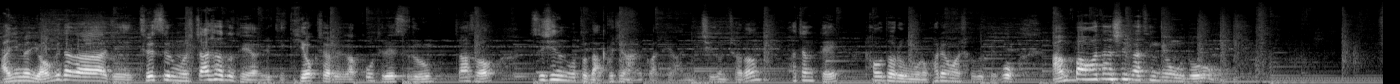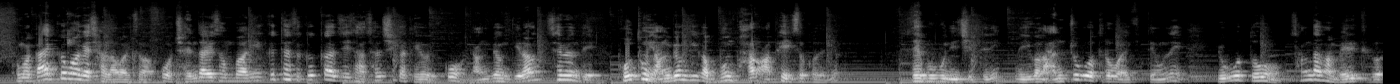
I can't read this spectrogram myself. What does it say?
아니면 여기다가 이제 드레스룸을 짜셔도 돼요. 이렇게 기역자를 갖고 드레스룸 짜서 쓰시는 것도 나쁘진 않을 것 같아요. 아니면 지금처럼 화장대 파우더룸으로 활용하셔도 되고 안방 화장실 같은 경우도 정말 깔끔하게 잘 나와 있어갖고 젠다이 선반이 끝에서 끝까지 다 설치가 되어 있고 양변기랑 세면대 보통 양변기가 문 바로 앞에 있었거든요. 대부분 이 집들이. 근데 이건 안쪽으로 들어와 있기 때문에 이것도 상당한 메리트가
